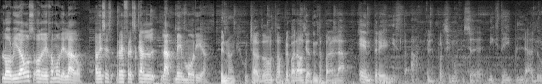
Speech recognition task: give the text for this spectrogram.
lo olvidamos o lo dejamos de lado. A veces refrescar la memoria. Bueno, hay que escuchar. Todos estamos preparados y atentos para la entrevista. En el próximo episodio de Mixtape Lado.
